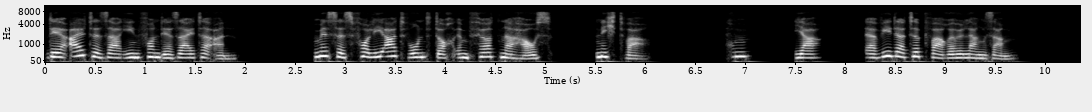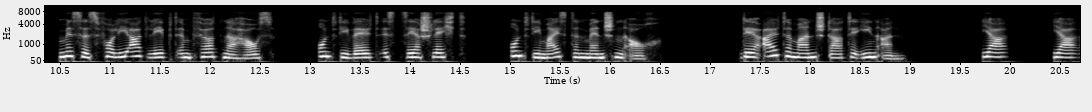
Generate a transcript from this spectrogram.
Der Alte sah ihn von der Seite an. Mrs. Folliat wohnt doch im Pförtnerhaus, nicht wahr? Hm, ja, erwiderte Poirot langsam. Mrs. Folliat lebt im Pförtnerhaus, und die Welt ist sehr schlecht, und die meisten Menschen auch. Der alte Mann starrte ihn an. Ja, ja,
